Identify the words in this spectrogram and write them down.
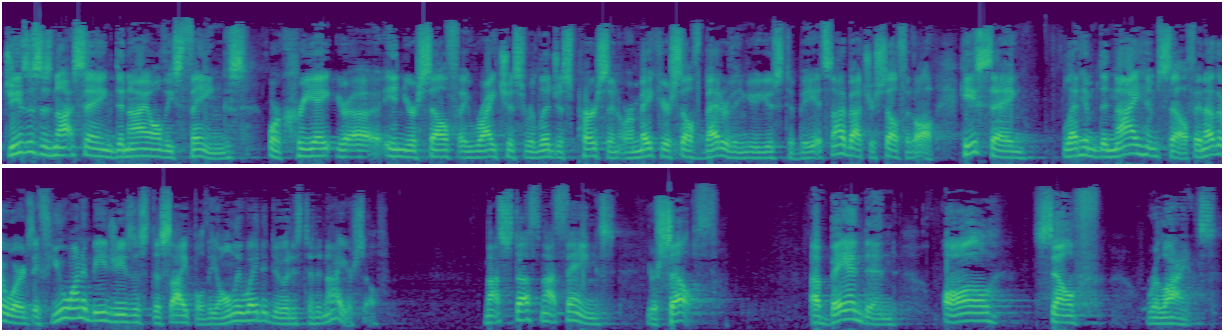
Jesus is not saying deny all these things or create your, uh, in yourself a righteous religious person or make yourself better than you used to be. It's not about yourself at all. He's saying let him deny himself. In other words, if you want to be Jesus' disciple, the only way to do it is to deny yourself. Not stuff, not things, yourself. Abandon all self reliance.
